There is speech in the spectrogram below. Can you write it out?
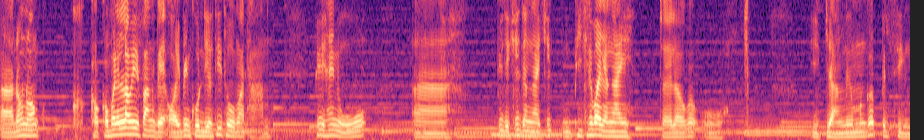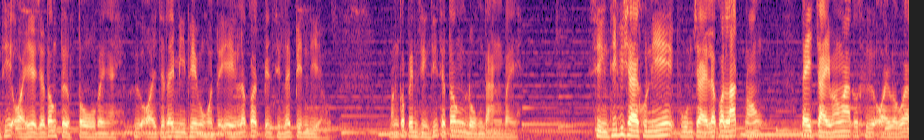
อ่าน้องๆเขาเขาไม่ได้เล่าให้ฟังแต่อ๋อยเป็นคนเดียวที่โทรมาถาม พี่ให้หนูอ่าพี่จะคิดยังไงคิดพี่คิดว่ายังไง ใจเราก็โอ้ อีกอย่างหนึ่งมันก็เป็นสิ่งที่อ๋อยจะต้องเติบโตไปไง คืออ๋อยจะได้มีเพลงของตัวเอง แล้วก็เป็นศิลปินเดี่ยว มันก็เป็นสิ่งที่จะต้องโด่งดังไป สิ่งที่พี่ชายคนนี้ภูมิใจแล้วก็รักน้องได้ใจมากๆก็คืออ๋อยบอกว่า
